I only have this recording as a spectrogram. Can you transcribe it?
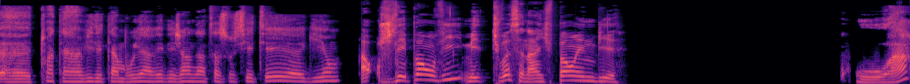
euh, toi, tu as envie de t'embrouiller avec des gens dans ta société, euh, Guillaume? Alors, je n'ai pas envie, mais tu vois, ça n'arrive pas en NBA. Quoi?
